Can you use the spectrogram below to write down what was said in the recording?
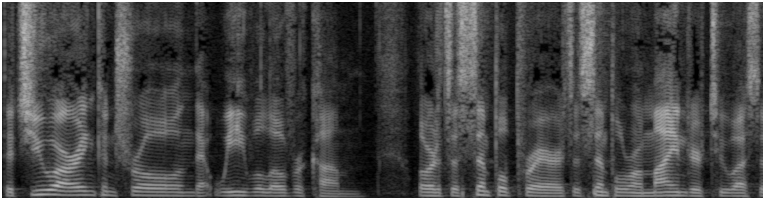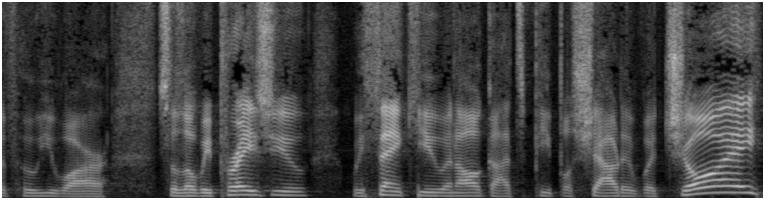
that you are in control and that we will overcome. Lord, it's a simple prayer. It's a simple reminder to us of who you are. So, Lord, we praise you. We thank you. And all God's people shouted with joy.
